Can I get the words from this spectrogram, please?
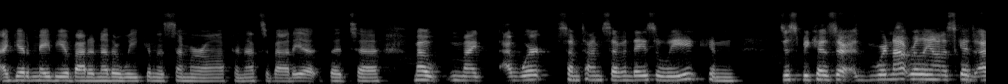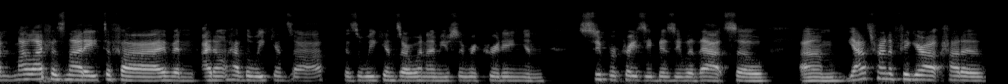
I get maybe about another week in the summer off, and that's about it. But uh, my, my, I work sometimes seven days a week, and just because we're not really on a schedule. My life is not eight to five, and I don't have the weekends off because the weekends are when I'm usually recruiting and super crazy busy with that. So um, yeah, trying to figure out how to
